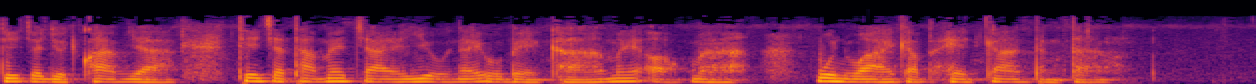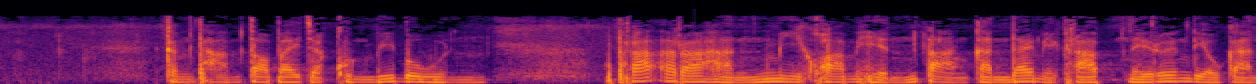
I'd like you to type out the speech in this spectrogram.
ที่จะหยุดความอยาก ที่จะทำให้ใจอยู่ในอุเบกขาไม่ออกมา วุ่นวายกับเหตุการณ์ต่าง ๆคำถามต่อไปจากคุณวิบูลพระอรหันต์มีความเห็นต่างกันได้ไหมครับ ในเรื่องเดียวกัน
